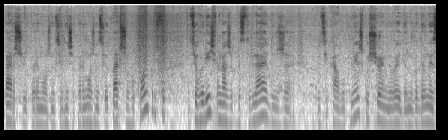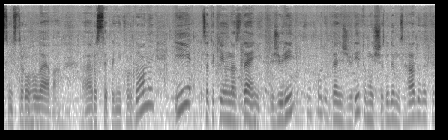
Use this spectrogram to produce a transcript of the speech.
першою переможницею, вірніше переможницею першого конкурсу. Цьогоріч вона вже представляє дуже таку цікаву книжку, щойно видану видавництвом Старого Лева е, розсипані кордони. І це такий у нас день журі, день журі, тому що будемо згадувати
